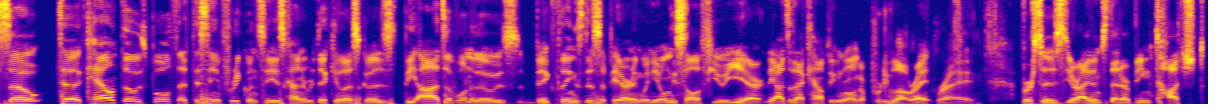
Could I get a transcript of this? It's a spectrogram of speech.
so to count those both at the same frequency is kind of ridiculous because the odds of one of those big things disappearing when you only sell a few a year, the odds of that count being wrong are pretty low, right? Right. Versus your items that are being touched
